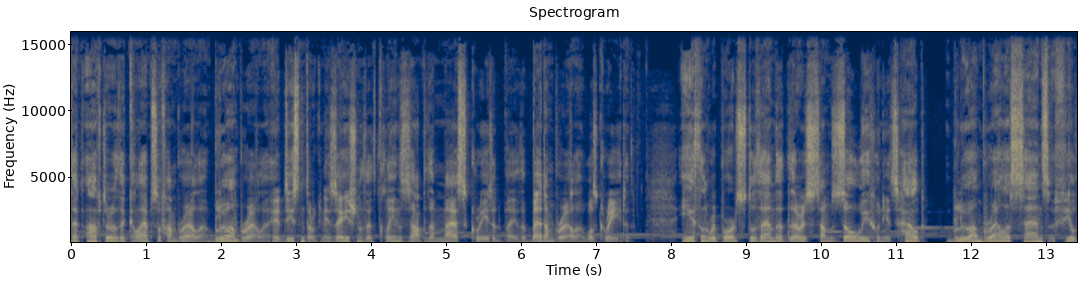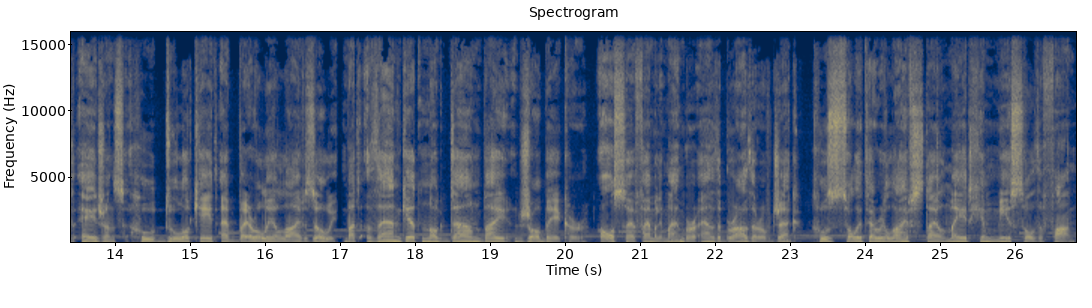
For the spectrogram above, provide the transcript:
that after the collapse of Umbrella, Blue Umbrella, a decent organization that cleans up the mess created by the Bad Umbrella, was created. Ethan reports to them that there is some Zoe who needs help. Blue Umbrella sends field agents who do locate a barely alive Zoe, but then get knocked down by Joe Baker, also a family member and the brother of Jack, whose solitary lifestyle made him miss all the fun,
